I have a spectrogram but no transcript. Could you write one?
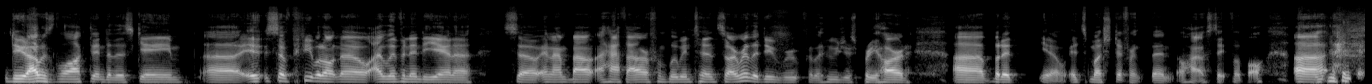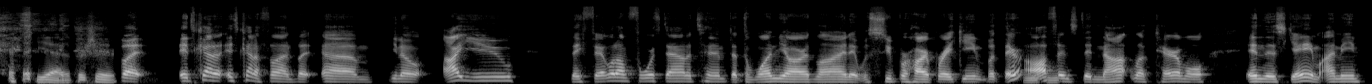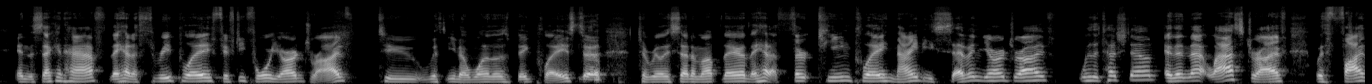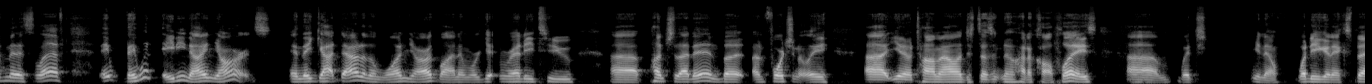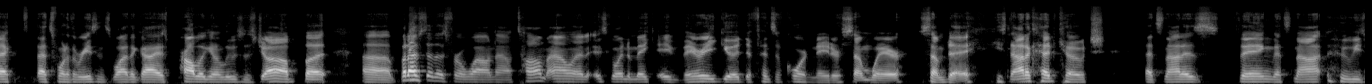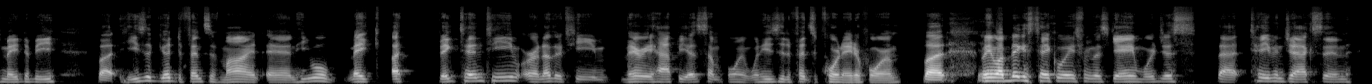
Dude, I was locked into this game. Uh, it, so people don't know, I live in Indiana, so and I'm about a half hour from Bloomington, so I really do root for the Hoosiers pretty hard. Uh, but it, you know, it's much different than Ohio State football. Uh, yeah, for sure. but it's kind of it's kind of fun. But um, you know, IU they failed on fourth down attempt at the one yard line. It was super heartbreaking, but their Mhm. offense did not look terrible in this game. I mean, in the second half, they had a three play, 54 yard drive to with you know one of those big plays to to really set them up there. They had a 13 play, 97 yard drive with a touchdown, and then that last drive with five minutes left, they they went 89 yards and they got down to the one yard line and were getting ready to uh, punch that in, but unfortunately, uh, you know Tom Allen just doesn't know how to call plays, um, which you know what are you going to expect? That's one of the reasons why the guy is probably going to lose his job. But uh, but I've said this for a while now. Tom Allen is going to make a very good defensive coordinator somewhere someday. He's not a head coach. That's not his thing. That's not who he's made to be. But he's a good defensive mind, and he will make a Big Ten team or another team very happy at some point when he's the defensive coordinator for him. But I mean, my biggest takeaways from this game were just that Tayven Jackson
